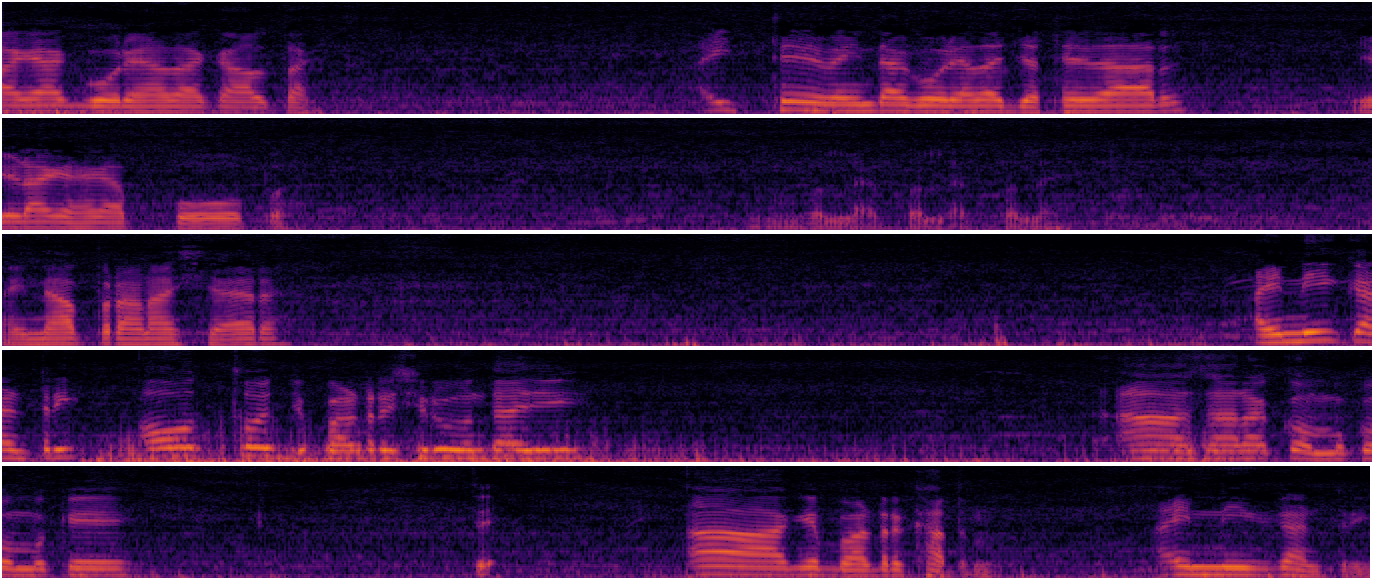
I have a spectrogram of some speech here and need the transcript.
ਆ ਗਿਆ ਗੋਰਿਆਂ ਦਾ ਅਕਾਲ ਤਖਤ। ਇੱਥੇ ਰਹਿੰਦਾ ਗੋਰਿਆਂ ਦਾ ਜਥੇਦਾਰ, ਜਿਹੜਾ ਹੈਗਾ ਪੋਪ ਬੱਲੇ ਬੱਲੇ ਬੱਲੇ। ਇੰਨਾ ਪੁਰਾਣਾ ਸ਼ਹਿਰ। ਇੰਨੀ ਕੰਟਰੀ ਉੱਥੋਂ ਬਾਰਡਰ ਸ਼ੁਰੂ ਹੁੰਦਾ ਜੀ। ਆ ਸਾਰਾ ਘੁੰਮ ਘੁੰਮ ਕੇ ਤੇ ਆ ਆ ਕੇ ਬਾਰਡਰ ਖਤਮ। ਇੰਨੀ ਕੰਟਰੀ।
